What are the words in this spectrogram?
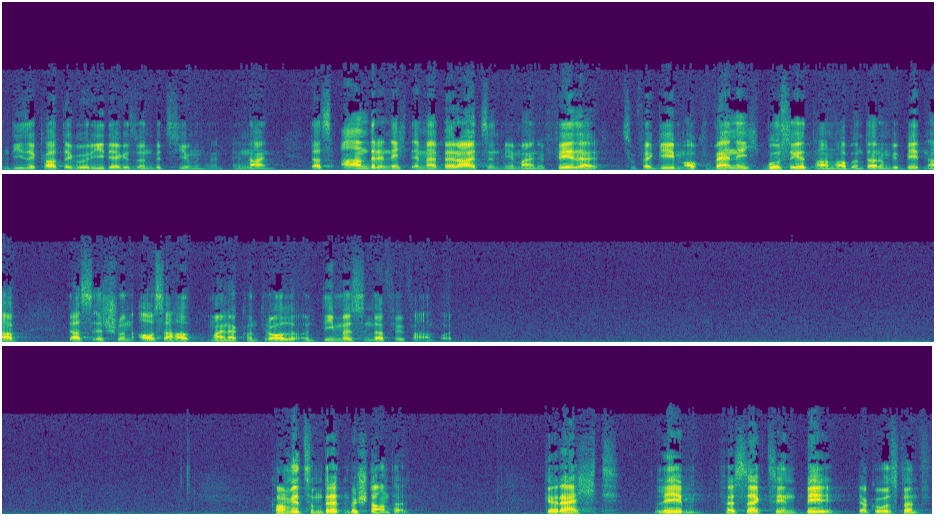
in diese Kategorie der gesunden Beziehungen hinein. Dass andere nicht immer bereit sind, mir meine Fehler zu vergeben, auch wenn ich Buße getan habe und darum gebeten habe, das ist schon außerhalb meiner Kontrolle und die müssen dafür verantworten. Kommen wir zum dritten Bestandteil. Gerecht leben. Vers 16b, Jakobus 5.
